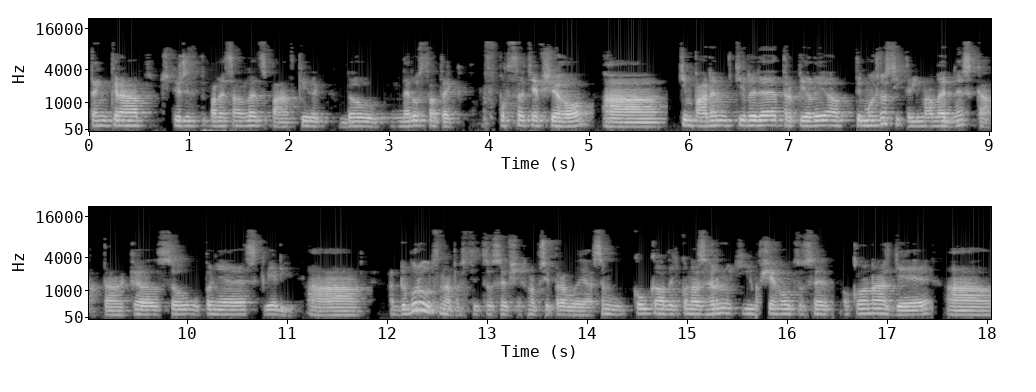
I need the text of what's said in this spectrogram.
tenkrát 450 let zpátky tak byl nedostatek v podstatě všeho a tím pádem ti lidé trpěli a ty možnosti, které máme dneska, tak jsou úplně skvělý. A a do budoucna prostě, co se všechno připravuje. Já jsem koukal teď na zhrnutí všeho, co se okolo nás děje a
